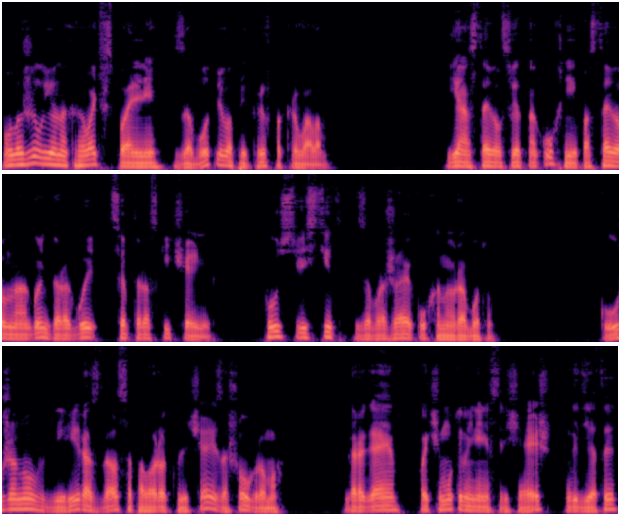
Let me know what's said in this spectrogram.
уложил ее на кровать в спальне, заботливо прикрыв покрывалом. Я оставил свет на кухне и поставил на огонь дорогой цепторовский чайник. Пусть свистит, изображая кухонную работу. К ужину в двери раздался поворот ключа и зашел Громов. «Дорогая, почему ты меня не встречаешь? Где ты?»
